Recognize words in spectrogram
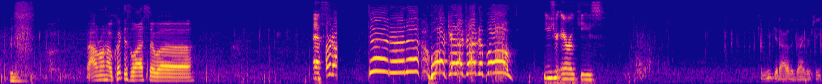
I don't know how quick this lasts, so uh. F. Why can't I drive the boat? Use your arrow keys. Can you get out of the driver's seat?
